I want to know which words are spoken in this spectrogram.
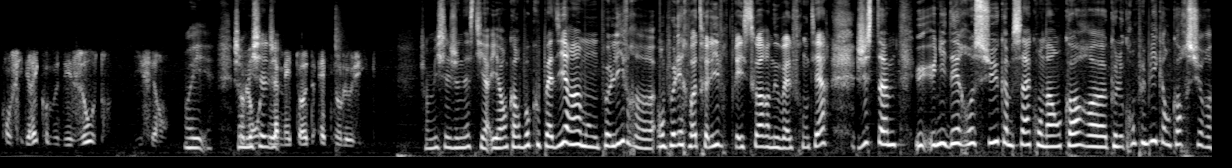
considérer comme des autres différents. Jean-Michel. La méthode ethnologique. Jean-Michel Jeunesse, il y, a, encore beaucoup à dire. Hein, on, peut lire, euh, on peut lire votre livre Préhistoire Nouvelle Frontière. Juste euh, une idée reçue comme ça qu'on a encore, euh, que le grand public a encore sur,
